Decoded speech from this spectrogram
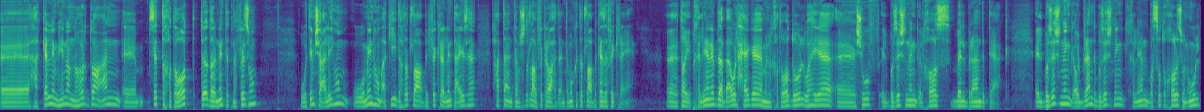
أه هتكلم هنا النهارده عن أه ست خطوات تقدر إن أنت تنفذهم وتمشي عليهم ومنهم أكيد هتطلع بالفكرة اللي أنت عايزها. حتى أنت مش هتطلع بفكرة واحدة أنت ممكن تطلع بكذا فكرة يعني. أه طيب خلينا نبدأ بأول حاجة من الخطوات دول وهي أه شوف ال positioning الخاص بال brand بتاعك. ال positioning أو ال brand positioning خلينا نبسطه خالص ونقول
